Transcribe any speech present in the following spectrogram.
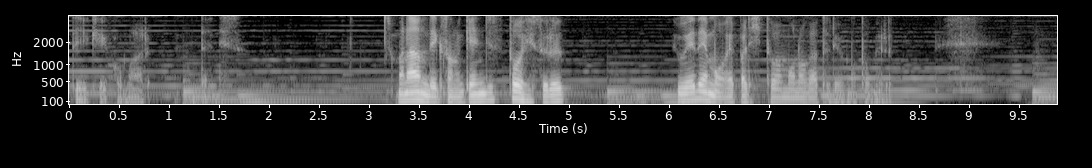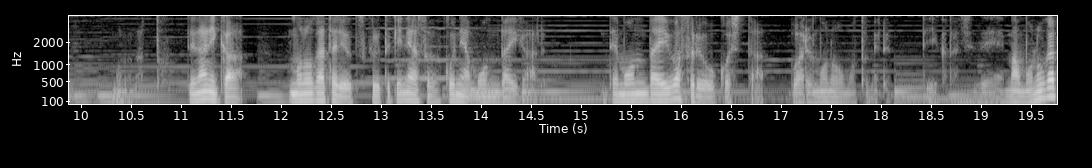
っていう傾向もあるみたいです。まあ、なんでその現実逃避する上でもやっぱり人は物語を求めるものだと。で何か物語を作る時にはそこには問題がある。で問題はそれを起こした悪者を求めるっていう形で、まあ、物語を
